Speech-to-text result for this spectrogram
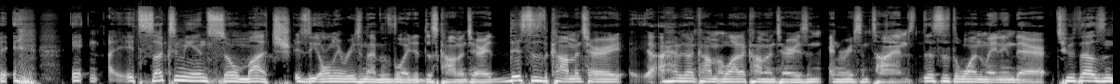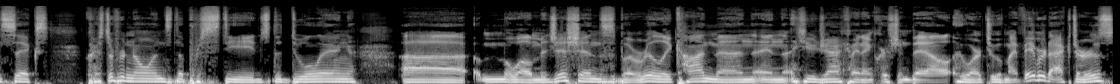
It, it, sucks me in so much is the only reason I've avoided this commentary. This is the commentary. I haven't done com- a lot of commentaries in, in recent times. This is the one waiting there. 2006, Christopher Nolan's The Prestige, the dueling uh, well, magicians, but really con men and Hugh Jackman and Christian Bale, who are two of my favorite actors,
